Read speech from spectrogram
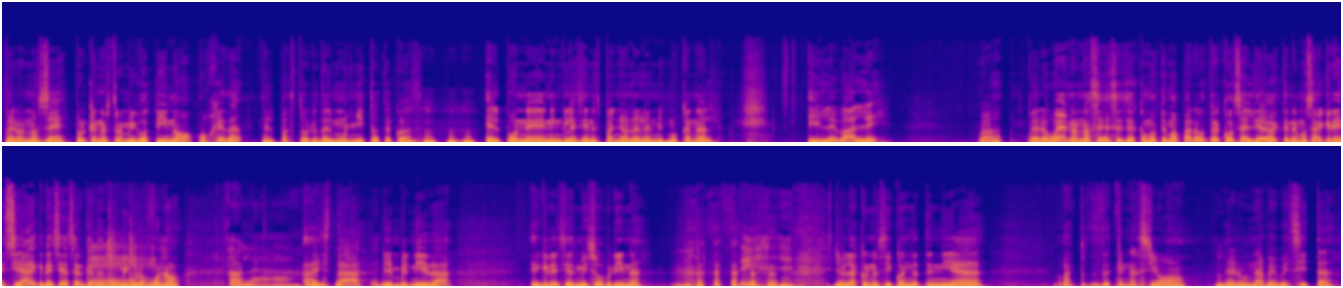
Pero no sé, porque nuestro amigo Tino Ojeda, el pastor del moñito, ¿te acuerdas? Él pone en inglés y en español en el mismo canal. Y le vale. ¿Va? Pero bueno, no sé, ese es como tema para otra cosa. El día de hoy tenemos a Grecia. Grecia, acércate a tu micrófono. Hola. Ahí está, bienvenida. Grecia es mi sobrina. Sí. Yo la conocí cuando tenía, ah, pues desde que nació, era una bebecita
